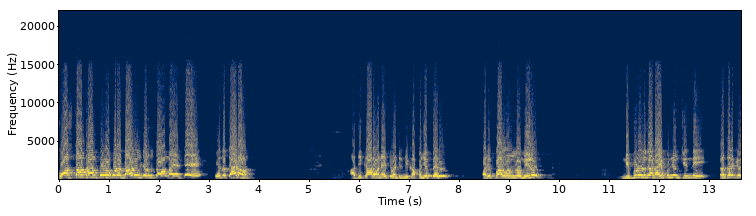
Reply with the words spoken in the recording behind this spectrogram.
కోస్తా ప్రాంతంలో కూడా దాడులు జరుగుతూ ఉన్నాయంటే ఏదో తేడా ఉంది. అధికారం అనేటువంటిది మీకు అప్పచెప్పారు పరిపాలనలో మీరు నిపుణులుగా నైపుణ్యం చెంది ప్రజలకి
